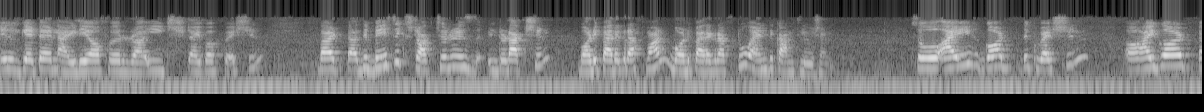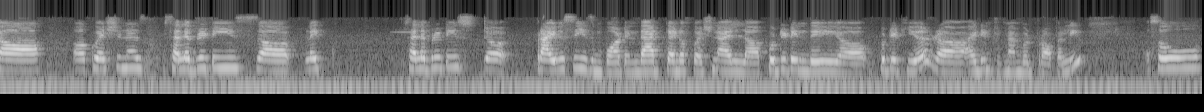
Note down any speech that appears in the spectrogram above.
you'll get an idea for each type of question. But the basic structure is introduction body paragraph 1 body paragraph 2 and the conclusion so i got the question. Uh, i got uh, a question as celebrities uh, like celebrities uh, privacy is important. That kind of question i'll uh, put it in the uh, put it here. Uh, i didn't remember properly. So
